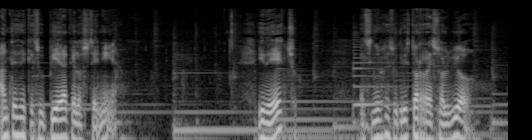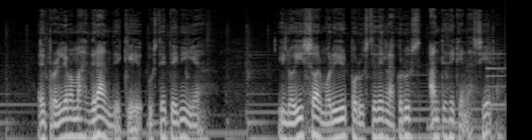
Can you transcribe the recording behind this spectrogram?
antes de que supiera que los tenía. Y de hecho, el Señor Jesucristo resolvió el problema más grande que usted tenía y lo hizo al morir por usted en la cruz antes de que naciera.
